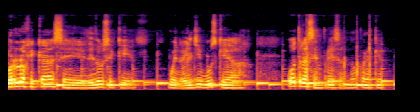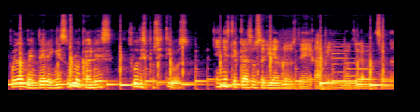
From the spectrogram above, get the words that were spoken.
por lógica, se deduce que, bueno, LG busque a otras empresas, ¿no? Para que puedan vender en esos locales sus dispositivos. En este caso serían los de Apple, los de la manzana.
